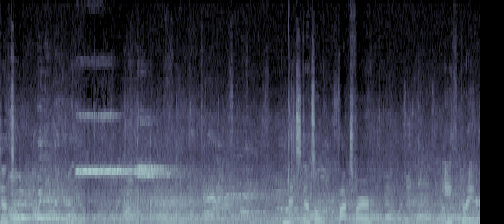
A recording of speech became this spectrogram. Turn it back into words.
McFarland. Stencel. Matt Stencel, Foxfire, eighth grader.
